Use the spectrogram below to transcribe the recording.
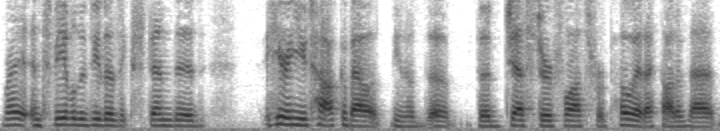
Right, and to be able to do those extended, hearing you talk about, you know, the the jester, philosopher, poet, I thought of that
